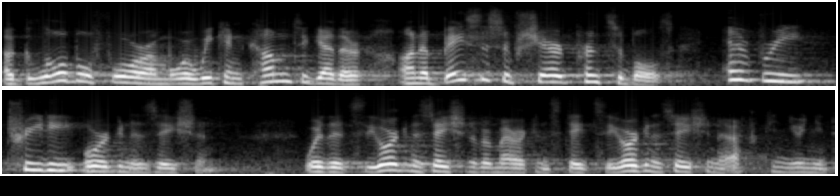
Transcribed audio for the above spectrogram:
a global forum where we can come together on a basis of shared principles. Every treaty organization, whether it's the Organization of American States, the Organization of African Union,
